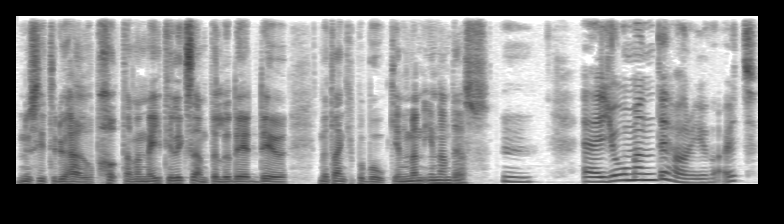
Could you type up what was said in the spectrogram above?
nu sitter du här och pratar med mig till exempel och det, det med tanke på boken, men innan dess? Mm. Eh, jo, men det har det ju varit.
